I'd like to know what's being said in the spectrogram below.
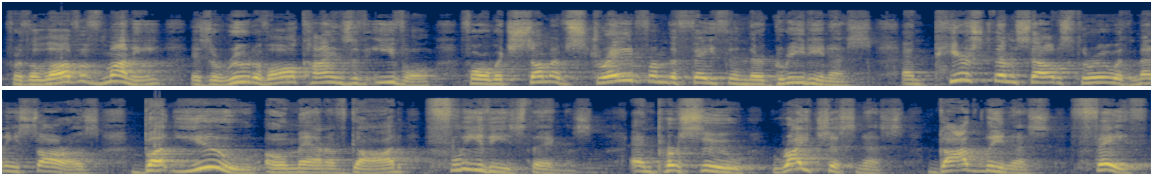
For the love of money is a root of all kinds of evil, for which some have strayed from the faith in their greediness, and pierced themselves through with many sorrows. But you, O man of God, flee these things, and pursue righteousness, godliness, faith,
